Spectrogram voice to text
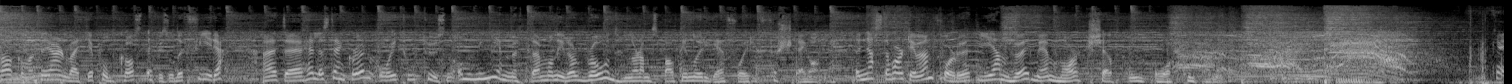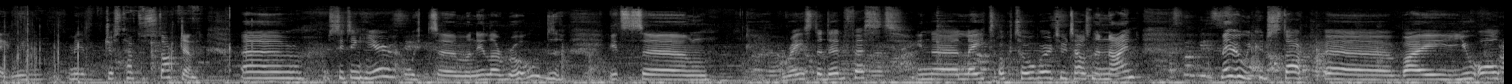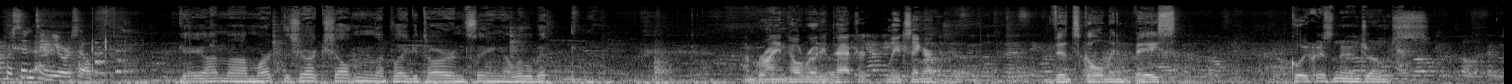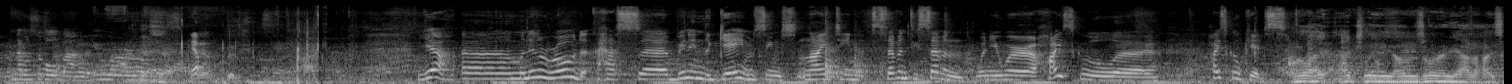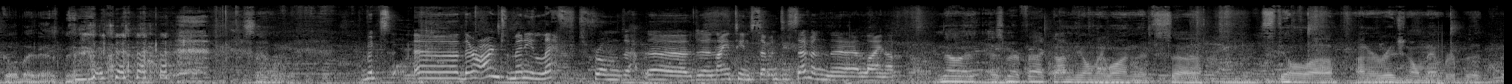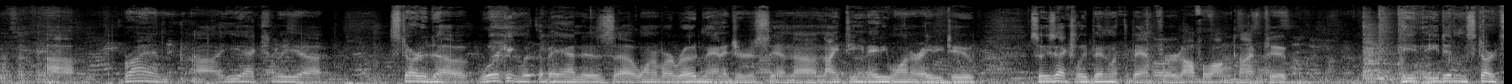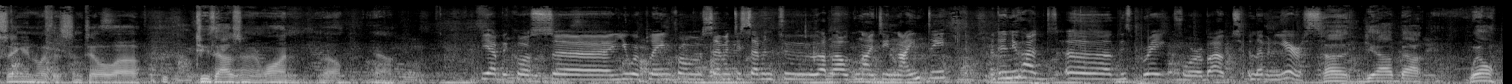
Velkommen til Jernverket podkast episode fire. Jeg heter Helle Steinkløv, og i 2009 møtte jeg Manila Road når de spilte i Norge for første gang. Den neste halvtimen får du et gjenhør med Mark Shelton og kompani. Okay, we may just have to start then. Uh, sitting here with uh, Manila Road. It's um, Raise the Dead Fest in uh, late October 2009. Maybe we could start uh, by you all presenting yourself. Okay, I'm uh, Mark the Shark Shelton. I play guitar and sing a little bit. I'm Brian Hellroadie Patrick, lead singer. Vince Golman, bass. Corey Christner and drums. And that was the whole band. You were. Yep. Yeah, uh, Manilla Road has uh, been in the game since 1977, when you were a high school uh, high school kids. Well, I, actually, I was already out of high school by then. so, But uh, there aren't many left from the, uh, the 1977 uh, lineup. no, as a matter of fact, I'm the only one that's uh, still uh, an original member. But uh, Brian, uh, he actually uh, started uh, working with the band as uh, one of our road managers in uh, 1981 or 82. So he's actually been with the band for an awful long time, too. He, he didn't start singing with us until uh, 2001, though. Yeah. Yeah, because uh, you were playing from 77 to about 1990, and then you had uh, this break for about 11 years. Uh, yeah, about. Well,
